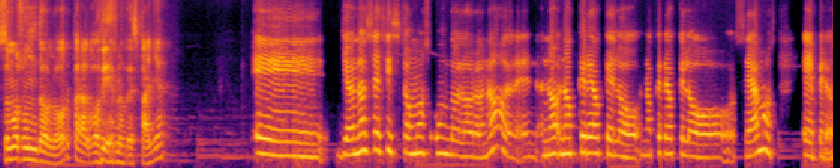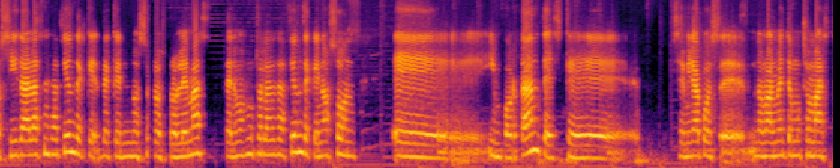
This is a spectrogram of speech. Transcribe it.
¿Somos un dolor para el gobierno de España? Eh, yo no sé si somos un dolor o no. Eh, no, no, creo, que lo, no creo que lo seamos, pero sí da la sensación de que nuestros problemas, tenemos mucho la sensación de que no son eh, importantes que se mira pues eh, normalmente mucho más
